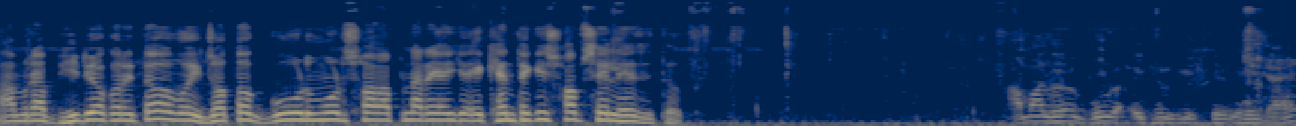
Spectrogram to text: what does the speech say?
আমরা ভিডিও করি তো ওই যত গুড় মুড় সব আপনার এই- এখান থেকে সব সেল হয়ে যেত। আমার ধরো গুড় এখান থেকে সেল হয়ে যায়।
